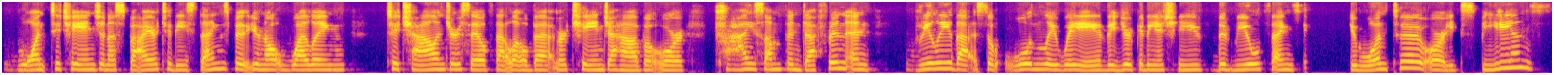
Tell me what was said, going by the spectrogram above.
want to change and aspire to these things, but you're not willing to challenge yourself that little bit or change a habit or try something different. And really, that's the only way that you're going to achieve the real things you want to or experience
